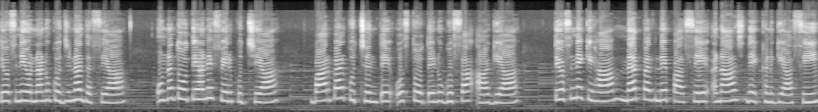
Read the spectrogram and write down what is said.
ਤੇ ਉਸਨੇ ਉਹਨਾਂ ਨੂੰ ਕੁਝ ਨਾ ਦੱਸਿਆ। ਉਹਨਾਂ ਤੋਤਿਆਂ ਨੇ ਫਿਰ ਪੁੱਛਿਆ। ਬਾਰ-ਬਾਰ ਪੁੱਛਣ ਤੇ ਉਸ ਤੋਤੇ ਨੂੰ ਗੁੱਸਾ ਆ ਗਿਆ ਤੇ ਉਸਨੇ ਕਿਹਾ, ਮੈਂ ਪਰਲੇ ਪਾਸੇ ਅਨਾਜ ਦੇਖਣ ਗਿਆ ਸੀ।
